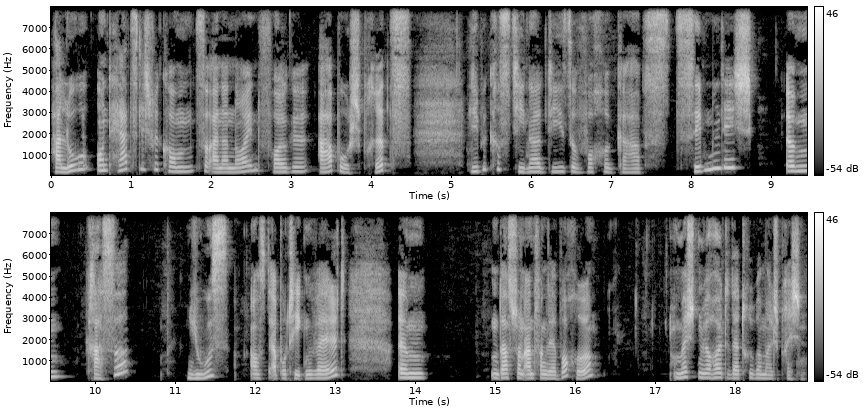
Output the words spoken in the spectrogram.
Hallo und herzlich willkommen zu einer neuen Folge Abo Spritz. Liebe Christina, diese Woche gab's ziemlich ähm, krasse News aus der Apothekenwelt. Ähm, und das schon Anfang der Woche. Möchten wir heute darüber mal sprechen.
